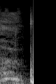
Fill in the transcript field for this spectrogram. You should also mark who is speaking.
Speaker 1: Who?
